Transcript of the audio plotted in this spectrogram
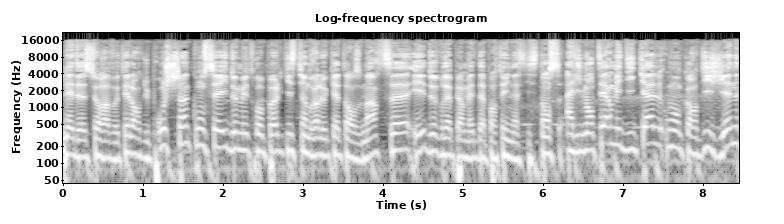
L'aide sera votée lors du prochain conseil de métropole qui se tiendra le 14 mars et devrait permettre d'apporter une assistance alimentaire, médicale ou encore d'hygiène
